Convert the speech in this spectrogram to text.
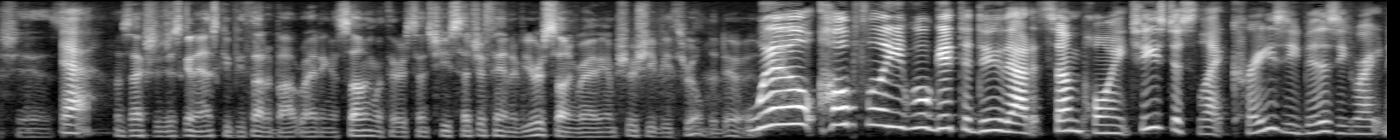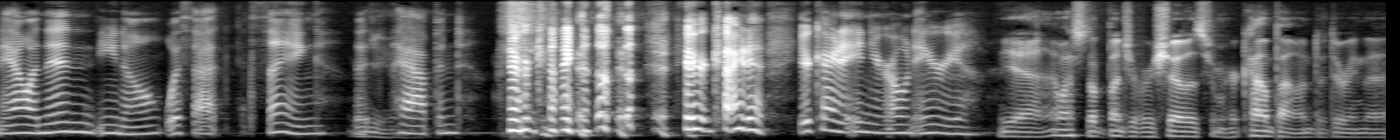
she is. Yeah. I was actually just going to ask you if you thought about writing a song with her since she's such a fan of your songwriting. I'm sure she'd be thrilled to do it. Well, hopefully we'll get to do that at some point. She's just like crazy busy right now, and then you know with that thing that Yeah. happened, you're kind of you're kind of you're kind of in your own area. Yeah, I watched a bunch of her shows from her compound during the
